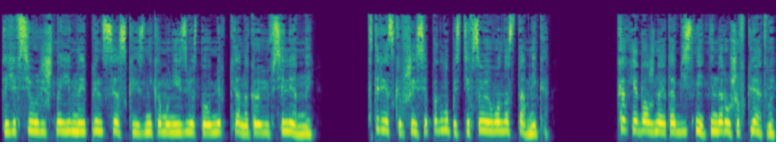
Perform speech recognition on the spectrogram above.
«А я всего лишь наивная принцесска из никому неизвестного мирка на краю Вселенной, втрескавшаяся по глупости в своего наставника. Как я должна это объяснить, не нарушив клятвы?»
